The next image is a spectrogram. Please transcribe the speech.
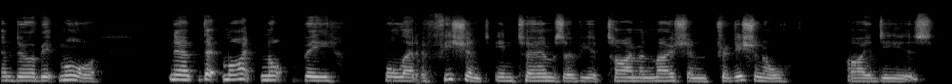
and do a bit more. Now, that might not be all that efficient in terms of your time and motion traditional ideas,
